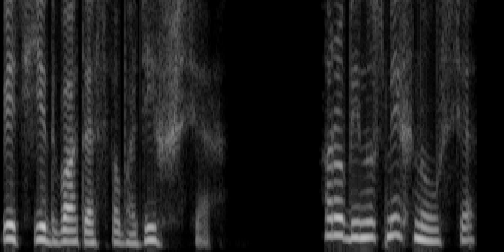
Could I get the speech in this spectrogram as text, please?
Ведь едва ты освободишься. Робин усмехнулся.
